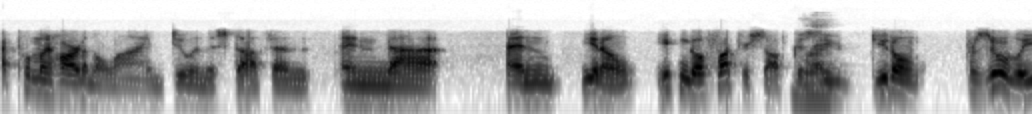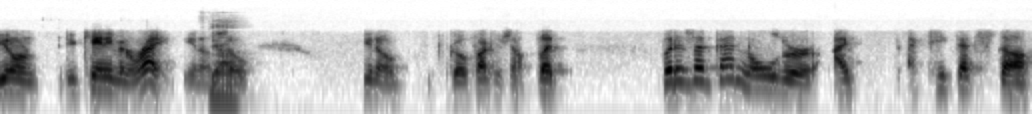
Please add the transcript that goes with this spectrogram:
I put my heart on the line doing this stuff, and and uh, and you know, you can go fuck yourself because Right. you you don't presumably you don't you can't even write, you know, Yeah. so you know, go fuck yourself. But but as I've gotten older, I I take that stuff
